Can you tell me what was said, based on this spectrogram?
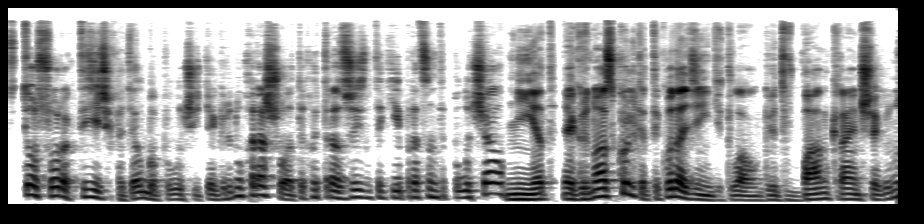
140 тысяч хотел бы получить. Я говорю, ну, хорошо, а ты хоть раз в жизни такие проценты получал? Нет. Я говорю, ну, а сколько ты куда деньги клал? Он говорит, в банк раньше. Я говорю, ну,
